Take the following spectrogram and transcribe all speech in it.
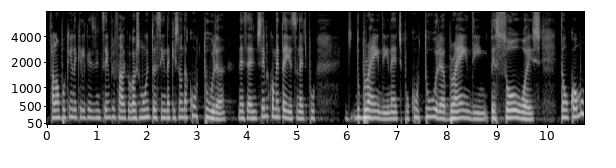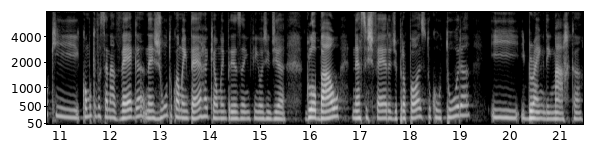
falar um pouquinho daquilo que a gente sempre fala, que eu gosto muito, assim, da questão da cultura, né? A gente sempre comenta isso, né? Tipo, do branding, né? Tipo cultura, branding, pessoas. Então, como que como que você navega, né, junto com a Mãe Terra, que é uma empresa, enfim, hoje em dia global nessa esfera de propósito, cultura e, e branding, marca?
